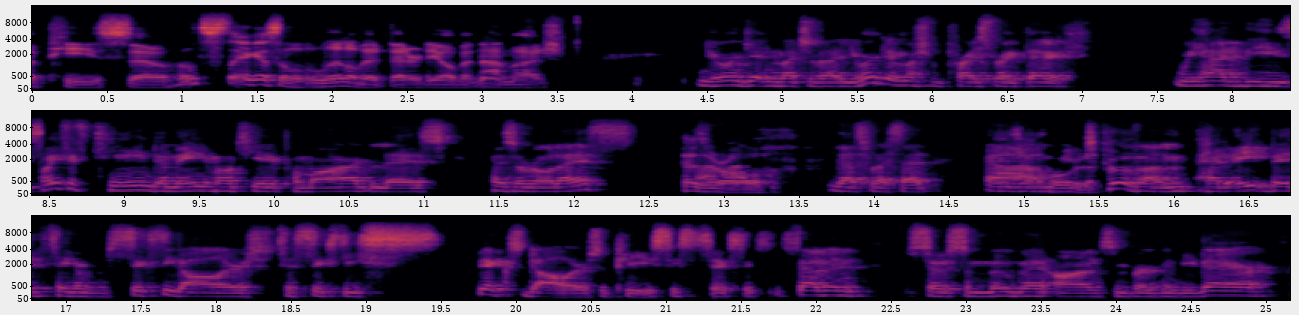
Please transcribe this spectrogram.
a piece. So it's, I guess, a little bit better deal, but not much. You weren't getting much of a, you weren't getting much of a price break there. We had these 2015 Domaine de Montille Pommard Les Pézerolles. Pézerolles. Uh, that's what I said. Um, two of them had eight bids taken from $60 to $66 a piece, 66 67 so some movement on some Burgundy there.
